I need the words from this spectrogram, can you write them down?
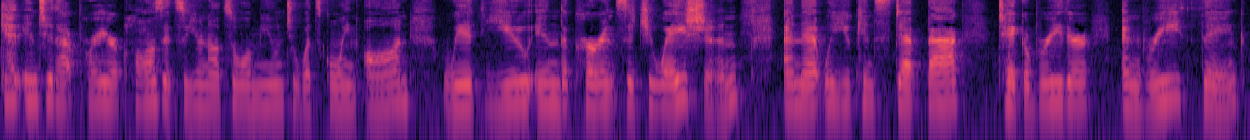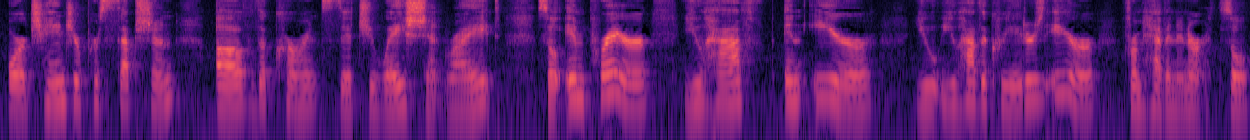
get into that prayer closet so you're not so immune to what's going on with you in the current situation. And that way you can step back, take a breather, and rethink or change your perception of the current situation, right? So in prayer, you have an ear, you you have the creator's ear from heaven and earth. So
